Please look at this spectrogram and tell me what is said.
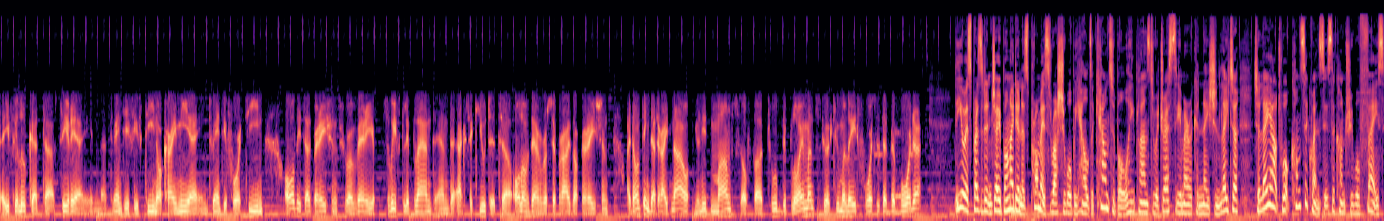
If you look at uh, Syria in uh, 2015 or Crimea in 2014, all these operations were very swiftly planned and executed. Uh, all of them were surprise operations. I don't think that right now you need months of uh, troop deployments to accumulate forces at the border. The US President Joe Biden has promised Russia will be held accountable. He plans to address the American nation later to lay out what consequences the country will face.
